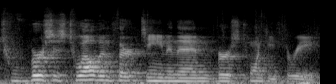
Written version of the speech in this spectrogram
verses 12 and 13, and then verse 23.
